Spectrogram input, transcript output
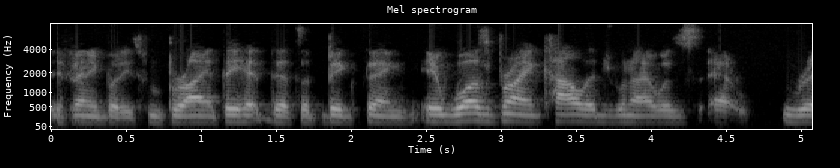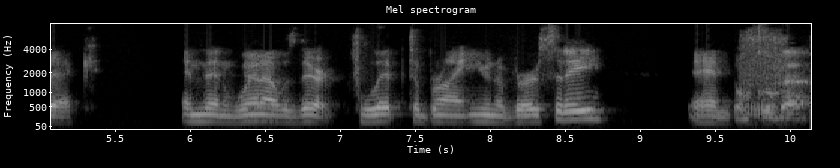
if anybody's from Bryant, they had that's a big thing. It was Bryant College when I was at RIC, and then when Yeah. I was there, it flipped to Bryant University. And Don't go back.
